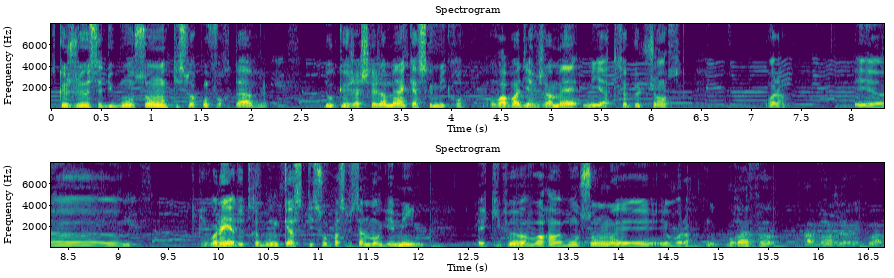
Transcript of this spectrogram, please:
Ce que je veux, c'est du bon son, qui soit confortable. Donc euh, j'achèterai jamais un casque micro. On va pas dire jamais, mais il y a très peu de chances. Voilà. Et, et voilà, il y a de très bons casques qui sont pas spécialement gaming et qui peuvent avoir un bon son et, voilà. Donc pour info, avant j'avais quoi?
